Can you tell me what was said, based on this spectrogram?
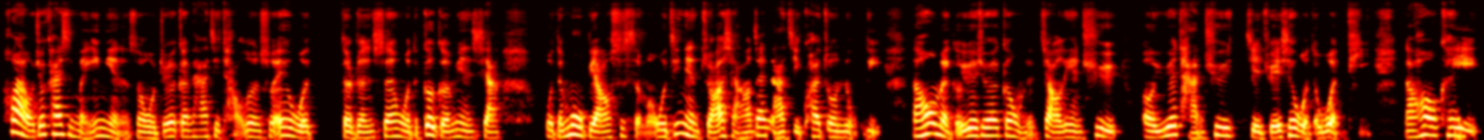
后来我就开始每一年的时候，我就会跟他一起讨论说，哎，我的人生，我的各个面向，我的目标是什么？我今年主要想要在哪几块做努力？然后每个月就会跟我们的教练去呃约谈，去解决一些我的问题，然后可以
